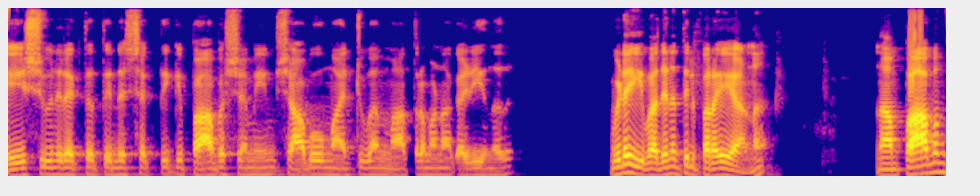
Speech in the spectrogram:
യേശുവിന്റെ രക്തത്തിന്റെ ശക്തിക്ക് പാപക്ഷമയും ശാപവും മാറ്റുവാൻ മാത്രമാണ് കഴിയുന്നത്? ഇവിടെ ഈ വചനത്തിൽ പറയുകയാണ് നാം പാപം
